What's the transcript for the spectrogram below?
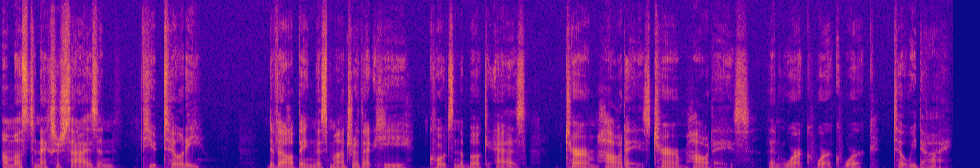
almost an exercise in futility developing this mantra that he quotes in the book as term holidays, term holidays, then work, work, work till we die.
